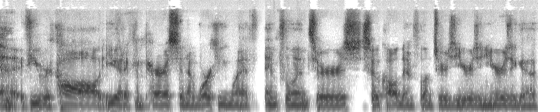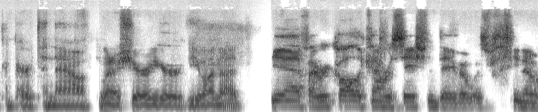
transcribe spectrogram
uh, if you recall, you had a comparison of working with influencers, so-called influencers years and years ago compared to now. You want to share your view on that? Yeah, if I recall the conversation, Dave, it was, you know,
